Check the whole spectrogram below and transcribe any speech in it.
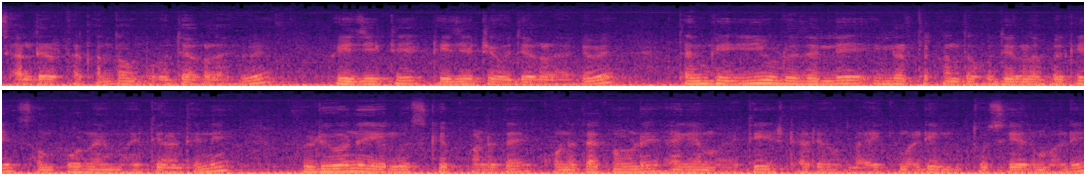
ಸ್ಯಾಲ್ರಿ ಇರತಕ್ಕಂಥ ಒಂದು ಹುದ್ದೆಗಳಾಗಿವೆ. P G T T G T ಹುದ್ದೆಗಳಾಗಿವೆ. ತಮಗೆ ಈ ವಿಡಿಯೋದಲ್ಲಿ ಇಲ್ಲಿರ್ತಕ್ಕಂಥ ಹುದ್ದೆಗಳ ಬಗ್ಗೆ ಸಂಪೂರ್ಣ ಮಾಹಿತಿ ಹೇಳ್ತೀನಿ. ವಿಡಿಯೋನ ಎಲ್ಲೂ ಸ್ಕಿಪ್ ಮಾಡದೆ ಕೊನೆ ನೋಡಿ. ಹಾಗೆ ಮಾಹಿತಿ ಇಷ್ಟಾರೆ ಒಂದು ಲೈಕ್ ಮಾಡಿ ಮತ್ತು ಶೇರ್ ಮಾಡಿ.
